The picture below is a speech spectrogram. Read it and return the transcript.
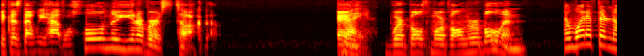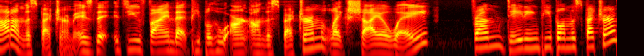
Because then we have a whole new universe to talk about. And Right. we're both more vulnerable and And what if they're not on the spectrum? Is that do you find that people who aren't on the spectrum like shy away from dating people on the spectrum?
